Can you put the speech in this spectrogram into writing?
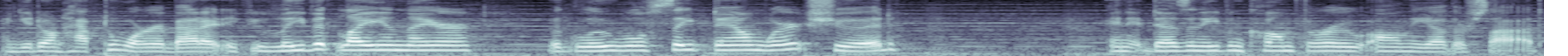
and you don't have to worry about it. If you leave it laying there, the glue will seep down where it should and it doesn't even come through on the other side.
